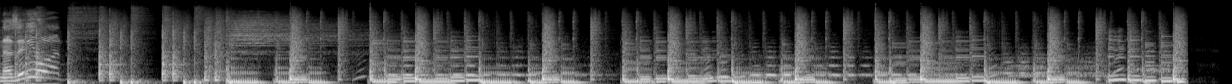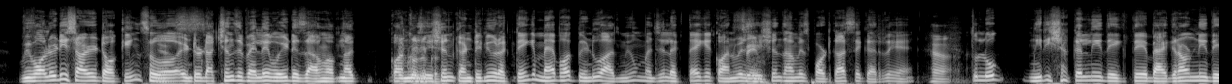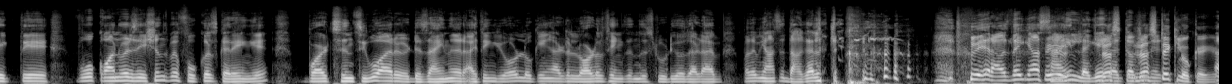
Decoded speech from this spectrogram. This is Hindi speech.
नज़र ही वो आता। We already started talking so introduction से पहले वही हम अपना कॉन्वर्जेशन कंटिन्यू रखते हैं कि मैं बहुत पेंडू आदमी हूँ मुझे लगता है कि कॉन्वर्जेशन हम इस पॉडकास्ट से कर रहे हैं। हाँ. तो लोग मेरी शक्ल नहीं देखते बैकग्राउंड नहीं देखते वो कॉन्वर्जेशन पे फोकस करेंगे। But since you are designer I think you are looking at a lot of things in the studio that I मतलब यहाँ से धागा लटक फिर आज लाइक यहाँ साइन लगेगा रस्टिक लुक है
